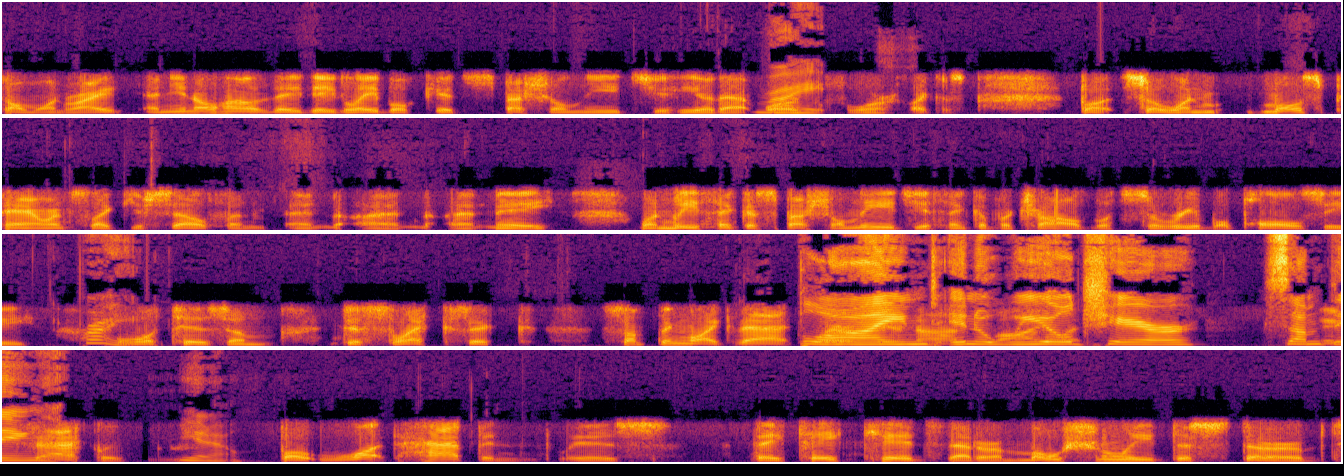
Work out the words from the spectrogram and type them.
someone, right? And you know how they, they label kids special needs. You hear that word Right. before, like this. But so when most parents, like yourself and and and and me, when we think of special needs, you think of a child with cerebral palsy, Right. autism, dyslexic, something like that. Blind, in a violent. wheelchair, something, Exactly. you know. But what happened is they take kids that are emotionally disturbed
